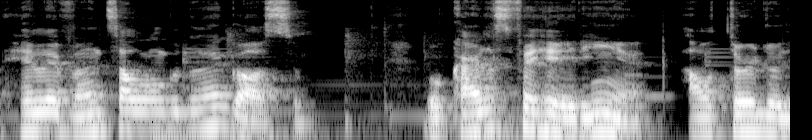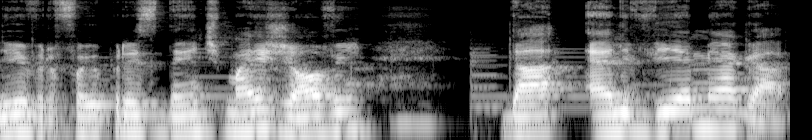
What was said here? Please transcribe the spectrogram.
relevantes ao longo do negócio. O Carlos Ferreirinha, autor do livro, foi o presidente mais jovem da LVMH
